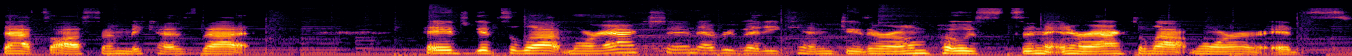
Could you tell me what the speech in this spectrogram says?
that's awesome because that page gets a lot more action. Everybody can do their own posts and interact a lot more. It's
